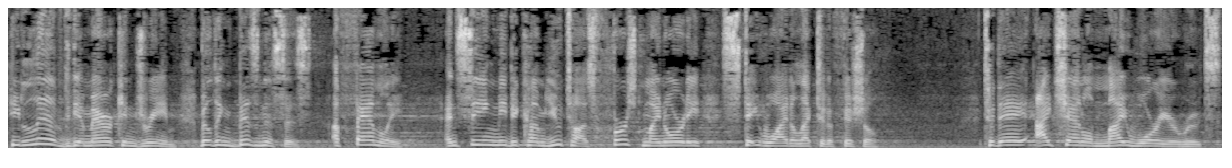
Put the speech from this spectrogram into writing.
He lived the American dream, building businesses, a family, and seeing me become Utah's first minority statewide elected official. Today, I channel my warrior roots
